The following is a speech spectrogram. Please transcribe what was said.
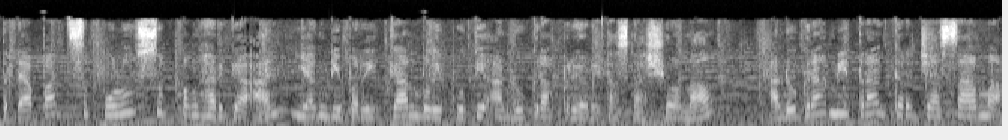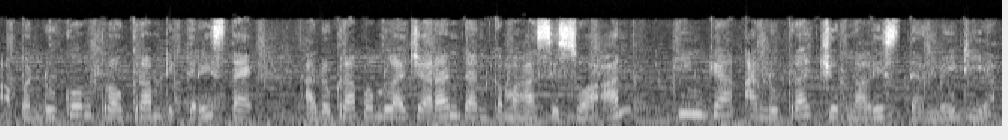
Terdapat 10 sub penghargaan yang diberikan meliputi Anugerah Prioritas Nasional, Anugerah Mitra Kerjasama Pendukung Program Dikteristek, Anugerah Pembelajaran dan Kemahasiswaan, hingga Anugerah Jurnalis dan Media.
